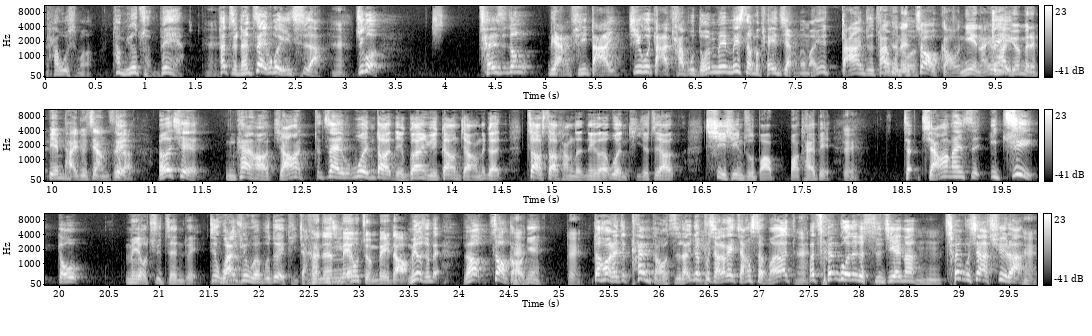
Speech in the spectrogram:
他为什么？他没有准备啊，他只能再问一次啊。结果。陈时中两题答几乎答差不多，没没什么可以讲的嘛，因为答案就他可能照稿念啊，因为他原本的编排就这样子了。而且你看哈，讲再问到有关于刚刚讲那个赵少康的那个问题，就是要弃新竹保保台北。对，蒋万安是一句都没有去针对，就完全文不对题，讲可能没有准备到，没有准备，然后照稿念。对，到后来就看稿子了，因为不晓得该讲什么，要撑过这个时间呢，撑不下去了，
